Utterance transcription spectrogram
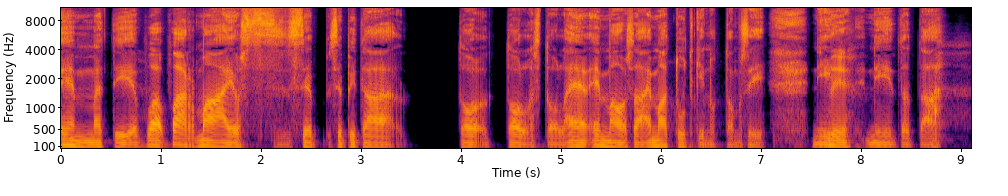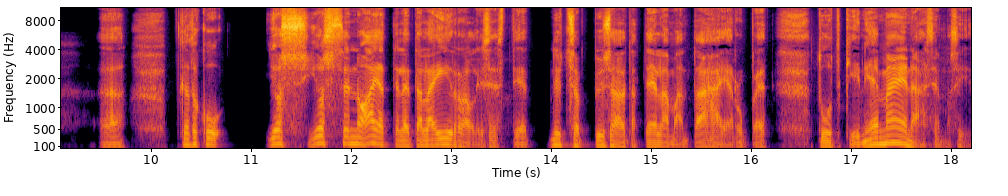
En mä tiedä, Va- varmaan jos se, se pitää to, tollasta olla. En, en mä osaa, en mä ole tutkinut tommosia. Niin, Niin. niin. tota, äh, kato kun jos, jos sen ajattelee tällä irrallisesti, että nyt sä pysäytät elämän tähän ja rupeat tutkimaan, niin en mä enää semmoisia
